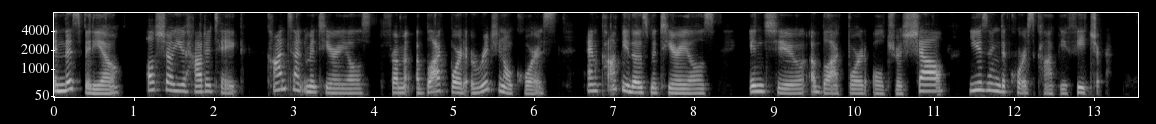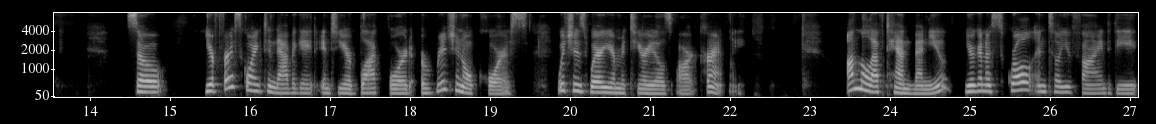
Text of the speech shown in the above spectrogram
In this video, I'll show you how to take content materials from a Blackboard original course and copy those materials into a Blackboard Ultra shell using the course copy feature. So you're first going to navigate into your Blackboard original course, which is where your materials are currently. On the left-hand menu, you're going to scroll until you find the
